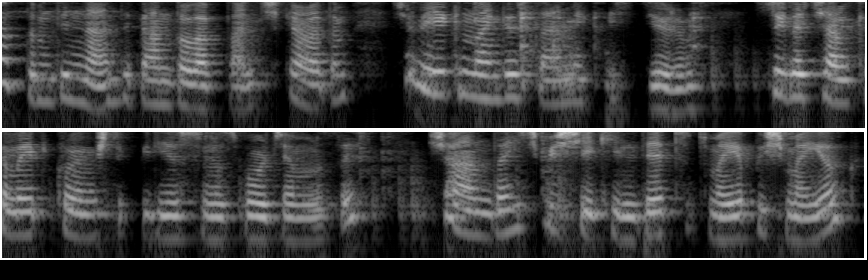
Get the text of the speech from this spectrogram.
Tatlım dinlendi. Ben dolaptan çıkardım. Şöyle yakından göstermek istiyorum. Suyla çalkalayıp koymuştuk biliyorsunuz borcamımızı. Şu anda hiçbir şekilde tutma yapışma yok.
